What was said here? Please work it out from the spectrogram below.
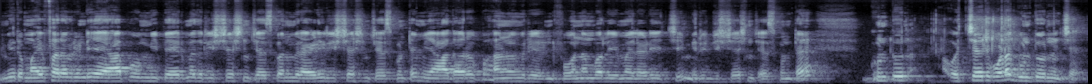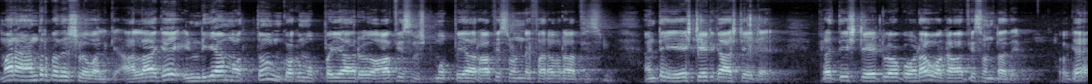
మీరు మై ఫర్ ఎవర్ ఇండియా యాప్ మీ పేరు మీద రిజిస్ట్రేషన్ చేసుకొని మీరు ఐడి రిజిస్ట్రేషన్ చేసుకుంటే మీ ఆధారు పాన్ మీరు రెండు ఫోన్ నెంబర్లు ఈమెయిల్ ఐడి ఇచ్చి మీరు రిజిస్ట్రేషన్ చేసుకుంటే గుంటూరు వచ్చేది కూడా గుంటూరు నుంచే. మన ఆంధ్రప్రదేశ్లో వాళ్ళకి. అలాగే ఇండియా మొత్తం ఇంకొక ముప్పై ఆరు ఆఫీసులు ముప్పై ఆరు ఆఫీసులు ఉన్నాయి ఫర్ ఎవర్ ఆఫీసులు. అంటే ఏ స్టేట్కి ఆ స్టేటే. ప్రతి స్టేట్లో కూడా ఒక ఆఫీస్ ఉంటుంది. ఓకే?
